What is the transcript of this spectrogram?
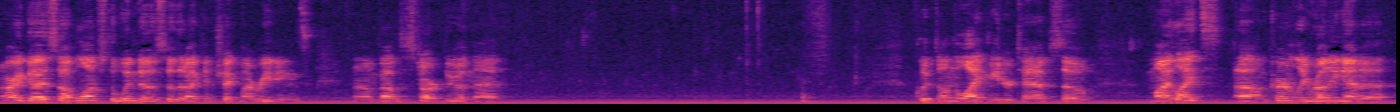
Alright guys, so I've launched the window so that I can check my readings. I'm about to start doing that. Clicked on the light meter tab. So my lights, uh, I'm currently running at a,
